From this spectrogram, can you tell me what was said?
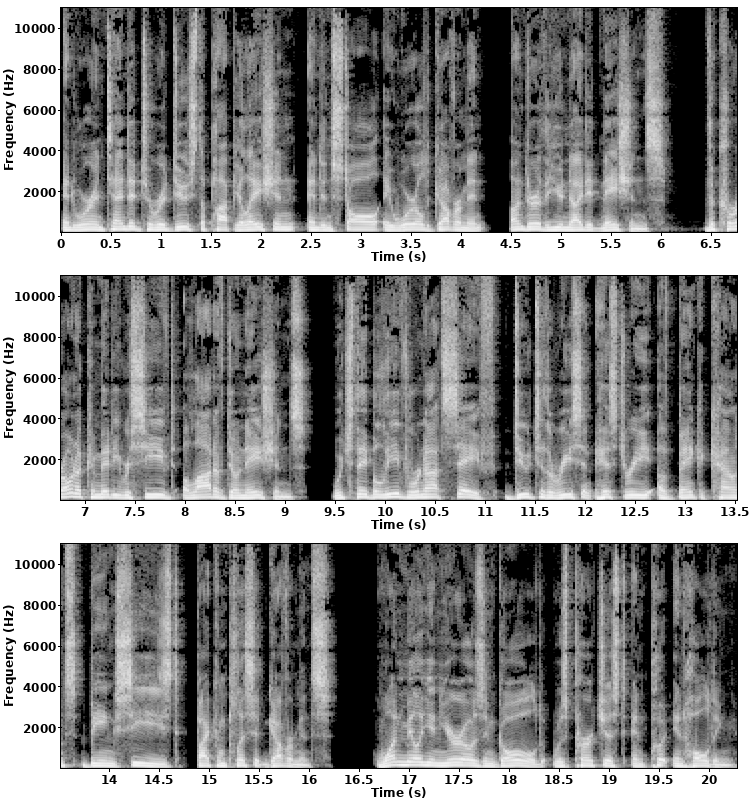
and were intended to reduce the population and install a world government under the United Nations. The Corona Committee received a lot of donations, which they believed were not safe due to the recent history of bank accounts being seized by complicit governments. One million euros in gold was purchased and put in holding.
